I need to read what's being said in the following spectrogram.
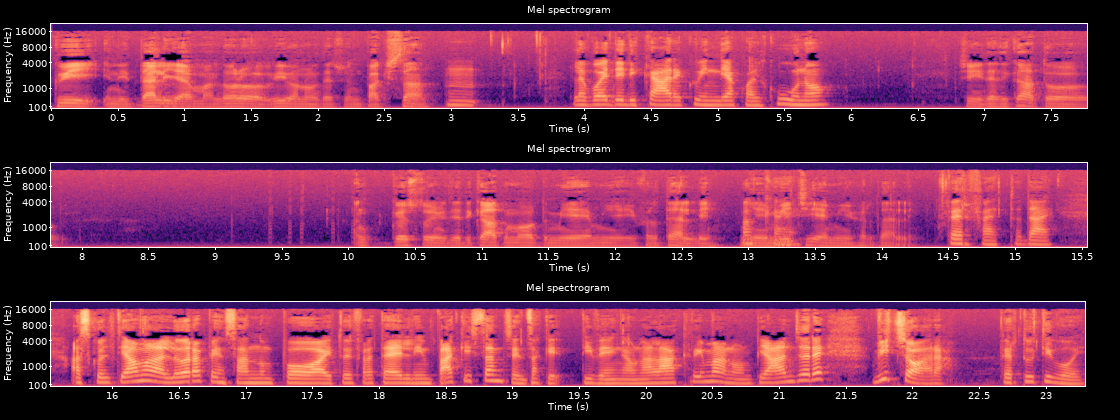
qui in Italia, ma loro vivono adesso in Pakistan. La vuoi dedicare quindi a qualcuno? Sì, dedicato. Anche questo è dedicato molto ai miei, miei fratelli, ai miei amici e ai miei fratelli. Perfetto, dai. Ascoltiamola allora pensando un po' ai tuoi fratelli in Pakistan, senza che ti venga una lacrima, non piangere. Viciora, per tutti voi.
